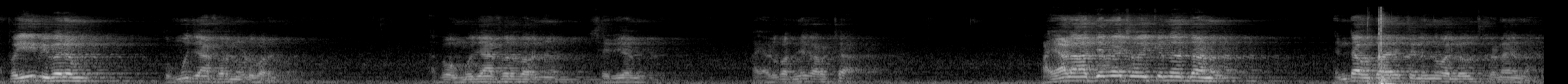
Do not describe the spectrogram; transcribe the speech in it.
അപ്പൊ ഈ വിവരം ഉമ്മു ജാഫറിനോട് പറഞ്ഞു. അപ്പൊ ഉമ്മു ജാഫർ പറഞ്ഞു ശരിയാണ്. അയാൾ പറഞ്ഞ കറക്റ്റാ അയാൾ ആദ്യമേ ചോദിക്കുന്നത് എന്താണ്? എന്റെ അവതാരത്തിൽ നിന്ന് വല്ലതും തരണമെന്നാണ്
